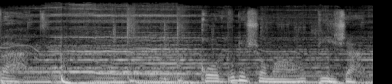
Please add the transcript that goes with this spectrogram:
بعد. قربون شما بیژن.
